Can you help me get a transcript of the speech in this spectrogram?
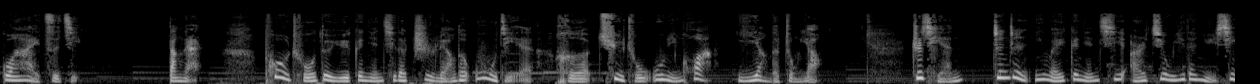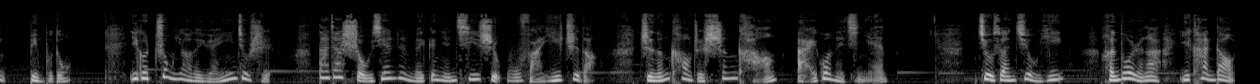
关爱自己。当然，破除对于更年期的治疗的误解和去除污名化一样的重要。之前真正因为更年期而就医的女性并不多，一个重要的原因就是。大家首先认为更年期是无法医治的，只能靠着生扛挨过那几年。就算就医，很多人啊一看到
